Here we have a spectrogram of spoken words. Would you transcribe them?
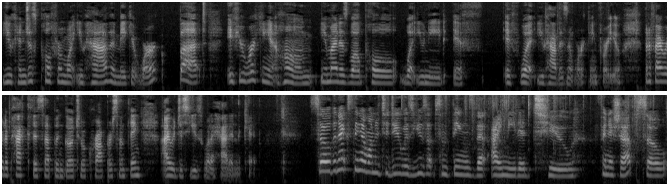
you can just pull from what you have and make it work, but if you're working at home, you might as well pull what you need if if what you have isn't working for you. But if I were to pack this up and go to a crop or something, I would just use what I had in the kit. So the next thing I wanted to do was use up some things that I needed to finish up. So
